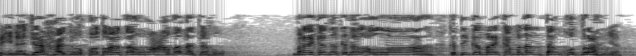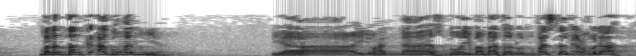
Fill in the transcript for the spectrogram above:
Hina jahadu qudratahu wa azamatahu. Mereka nggak kenal Allah ketika mereka menentang kudrahnya, menentang keagungannya. Ya ayuhan nas, duriba mathalun fastami'u lah.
